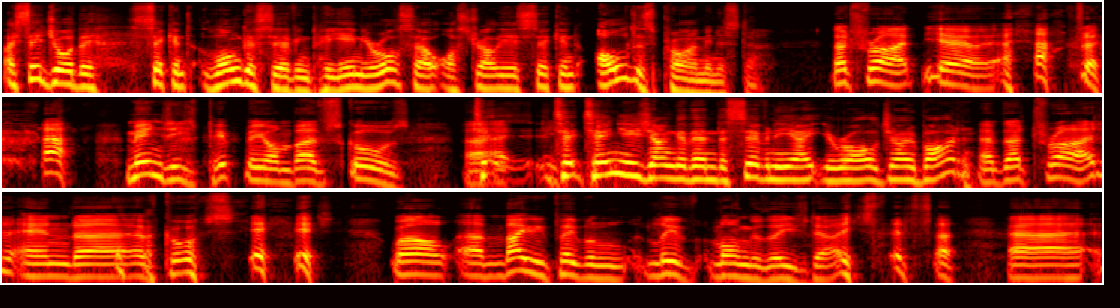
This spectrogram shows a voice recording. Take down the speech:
I said you're the second longest serving PM. You're also Australia's second oldest Prime Minister. That's right, yeah. Menzies pipped me on both scores. Uh, t- t- ten years younger than the 78 year old Joe Biden. Uh, that's right. And uh, of course, yes. well, um, maybe people live longer these days. But, uh, uh,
